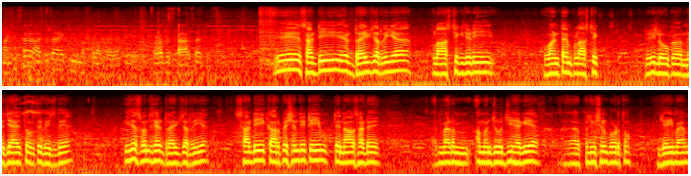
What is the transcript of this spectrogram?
ਹਾਂਜੀ ਸਰ ਅੱਜ ਦਾ ਇਹ ਕੀ ਮਸਲਾ ਹੋਇਆ ਕਿ ਥੋੜਾ ਵਿਸਤਾਰ ਸਰ। ਇਹ ਸਾਡੀ ਡਰਾਈਵ ਚੱਲ ਰਹੀ ਹੈ ਪਲਾਸਟਿਕ ਜਿਹੜੀ ਵਨ ਟਾਈਮ ਪਲਾਸਟਿਕ ਜਿਹੜੀ ਲੋਕ ਨਜਾਇਜ਼ ਤੌਰ ਤੇ ਵੇਚਦੇ ਆ, ਇਹਦੇ ਸੰਬੰਧ ਸਾਡੀ ਡਰਾਈਵ ਚੱਲ ਰਹੀ ਹੈ ਸਾਡੀ ਕਾਰਪੋਰੇਸ਼ਨ ਦੀ ਟੀਮ ਤੇ ਨਾਲ ਸਾਡੇ ਮੈਡਮ ਅਮਨਜੋਤ ਜੀ ਹੈਗੇ ਆ ਪੋਲਿਊਸ਼ਨ ਬੋਰਡ ਤੋਂ ਜੇਈ ਮੈਮ,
